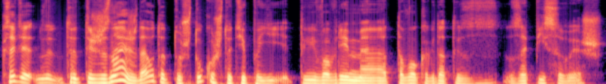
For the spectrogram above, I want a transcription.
Кстати, ты, ты же знаешь, да, вот эту штуку, что типа ты во время того, когда ты записываешь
